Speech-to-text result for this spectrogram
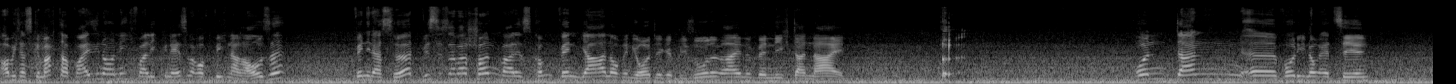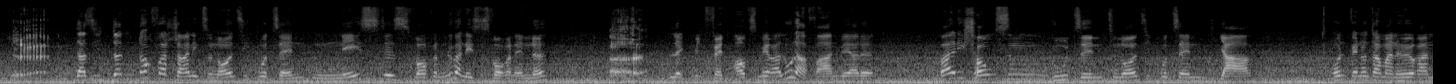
ob ich das gemacht habe, weiß ich noch nicht, weil ich bin erst noch auf dem Weg nach Hause. Wenn ihr das hört, wisst ihr es aber schon, weil es kommt, wenn ja, noch in die heutige Episode rein und wenn nicht, dann nein. Und dann äh, wollte ich noch erzählen, dass ich dann doch wahrscheinlich zu 90% nächstes Wochen, übernächstes Wochenende, leck mich fett, aufs Mera Luna fahren werde. Weil die Chancen gut sind, zu 90% ja. Und wenn unter meinen Hörern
